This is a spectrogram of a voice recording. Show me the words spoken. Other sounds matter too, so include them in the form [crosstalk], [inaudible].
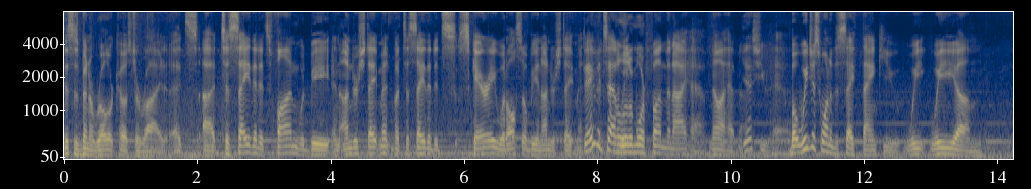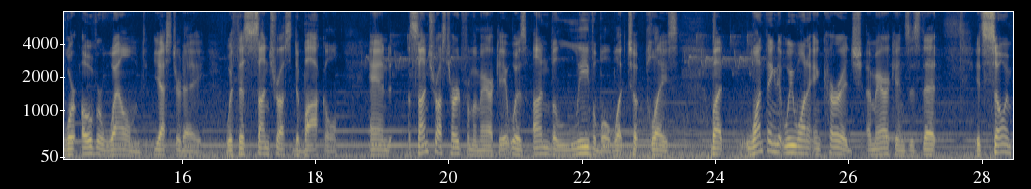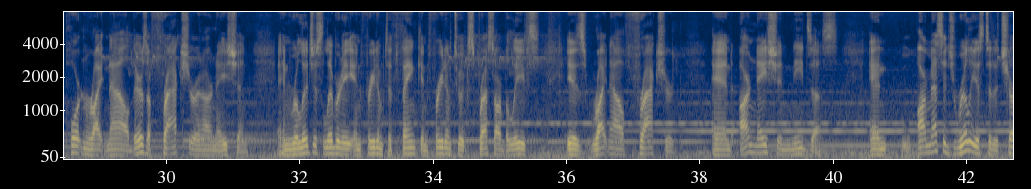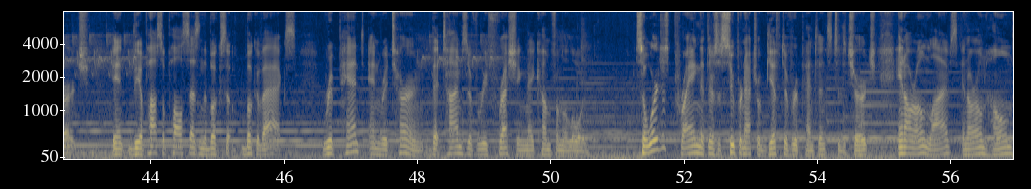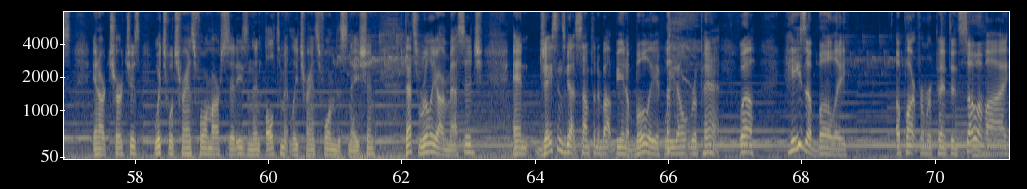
this has been a roller coaster ride. It's uh, to say that it's fun would be an understatement, but to say that it's scary would also be an understatement. David's had a little more fun than I have. No, I have not. Yes, you have. But we just wanted to say thank you. We we um, were overwhelmed yesterday with this SunTrust debacle, and SunTrust heard from America. It was unbelievable what took place. But one thing that we want to encourage Americans is that it's so important right now. There's a fracture in our nation, and religious liberty and freedom to think and freedom to express our beliefs is right now fractured, and our nation needs us. And our message really is to the church. And the Apostle Paul says in the books of, book of Acts, repent and return that times of refreshing may come from the Lord. So we're just praying that there's a supernatural gift of repentance to the church in our own lives, in our own homes, in our churches, which will transform our cities and then ultimately transform this nation. That's really our message. And Jason's got something about being a bully if we don't repent. [laughs] Well, he's a bully apart from repentance. So am I.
